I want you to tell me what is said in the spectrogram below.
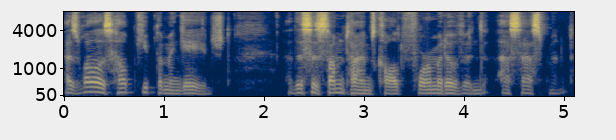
as well as help keep them engaged. This is sometimes called formative assessment.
